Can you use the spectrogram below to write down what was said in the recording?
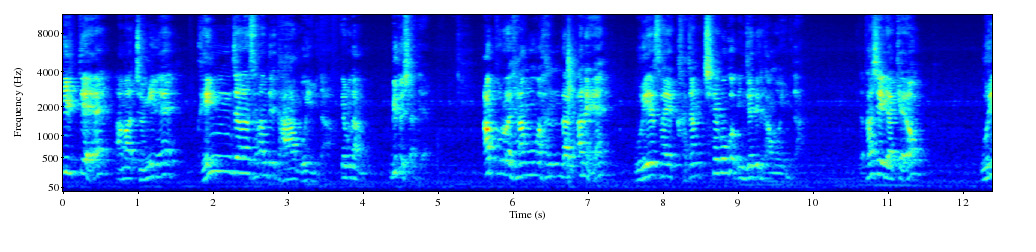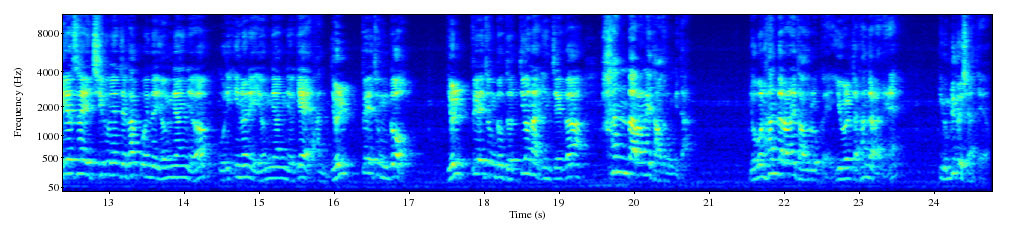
일대 아마 정인에 굉장한 사람들이 다 모입니다. 여러분 다 믿으셔야 돼요. 앞으로 향후 한 달 안에 우리 회사의 가장 최고급 인재들이 다 모입니다. 자, 다시 얘기할게요. 우리 회사에 지금 현재 갖고 있는 영향력, 우리 인원의 영향력의 한 10배 정도, 10배 정도 더 뛰어난 인재가 한 달 안에 다 들어옵니다. 요번 한 달 안에 다 들어올 거예요. 2월달 한 달 안에. 이거 믿으셔야 돼요.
